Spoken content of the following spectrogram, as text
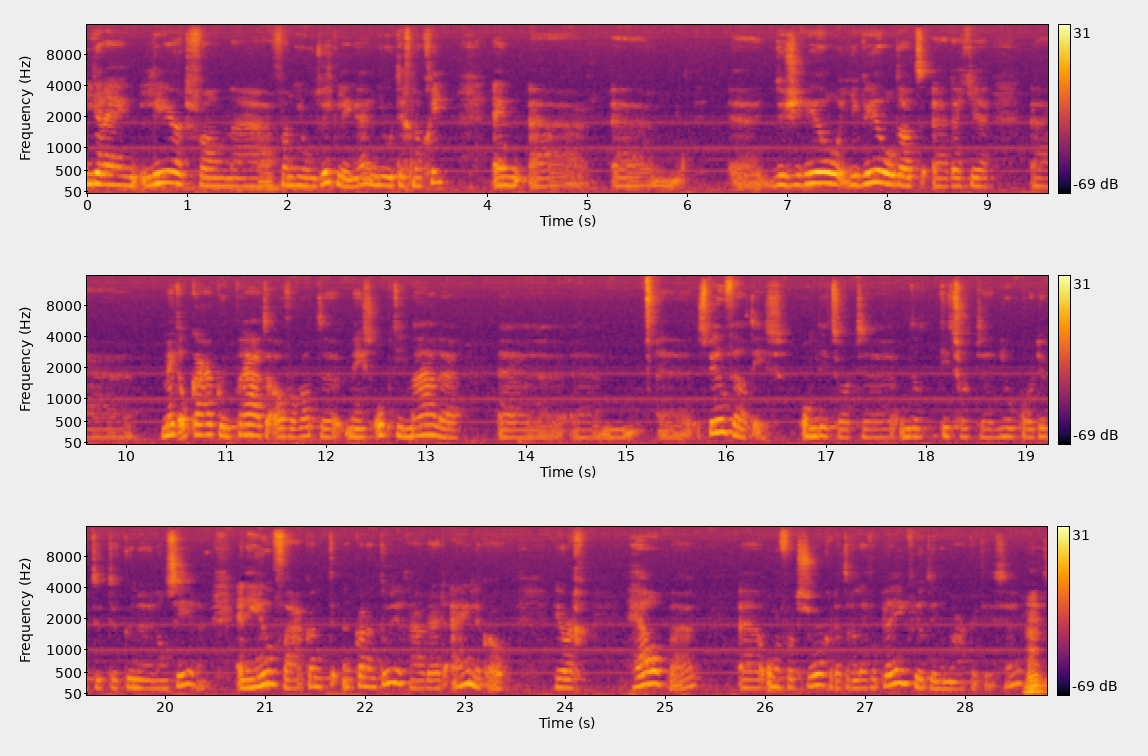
iedereen leert van, uh, van nieuwe ontwikkelingen, nieuwe technologie. En um, dus je wil, je wil dat, dat je met elkaar kunt praten over wat de meest optimale um, uh, speelveld is om dit soort, om dat, dit soort nieuwe producten te kunnen lanceren. En heel vaak kan, kan een toezichthouder uiteindelijk ook heel erg helpen om ervoor te zorgen dat er een level playing field in de market is. Hè? Hm. Dat,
